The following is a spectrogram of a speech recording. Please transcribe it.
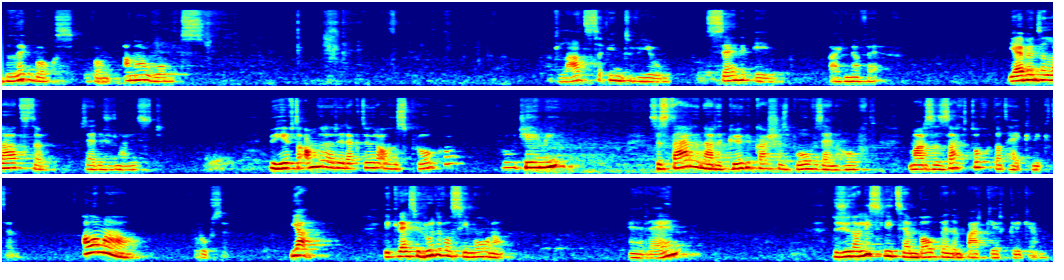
Blackbox van Anna Woltz. Het laatste interview, scène 1, pagina 5. Jij bent de laatste, zei de journalist. U heeft de andere redacteur al gesproken? vroeg Jamie. Ze staarde naar de keukenkastjes boven zijn hoofd, maar ze zag toch dat hij knikte. Allemaal? vroeg ze. Ja, je krijgt de groeten van Simone. En Rijn? De journalist liet zijn balpen een paar keer klikken.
